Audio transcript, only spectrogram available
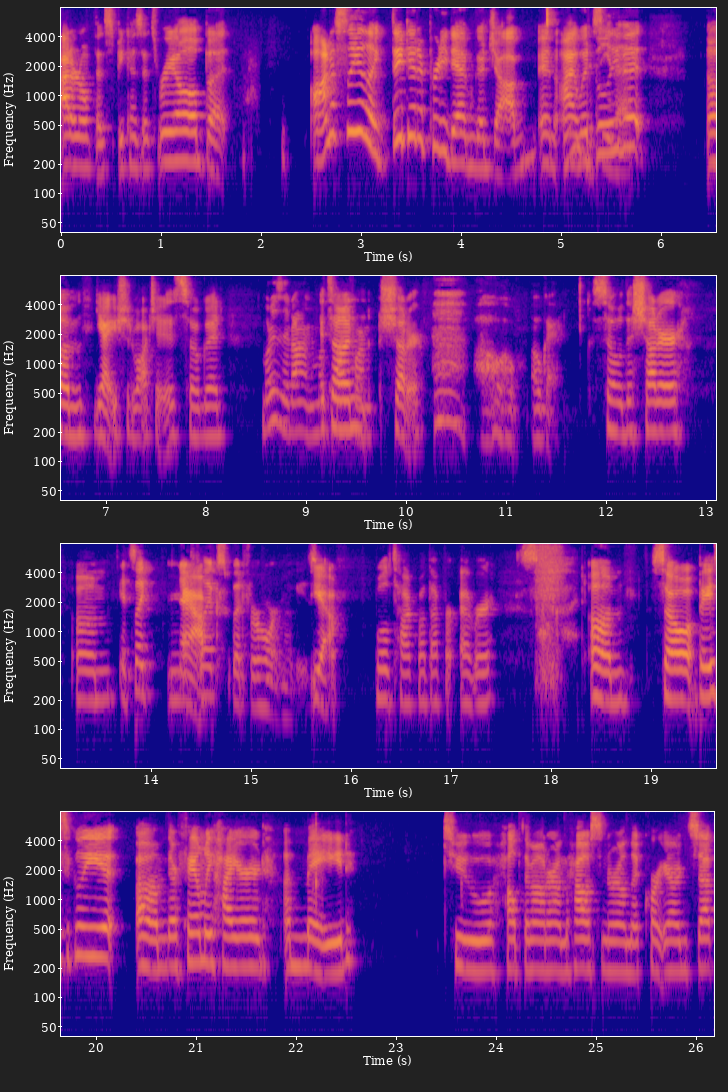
I don't know if it's because it's real, but honestly, like they did a pretty damn good job, and I I, would believe it. Um, yeah, you should watch it. It's so good. What is it on? What it's on? Shutter. oh, okay. So the Shutter, um, It's like App. Netflix, but for horror movies. yeah, we'll talk about that forever. So good. Um, so basically, um, their family hired a maid to help them out around the house and around the courtyard and stuff.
